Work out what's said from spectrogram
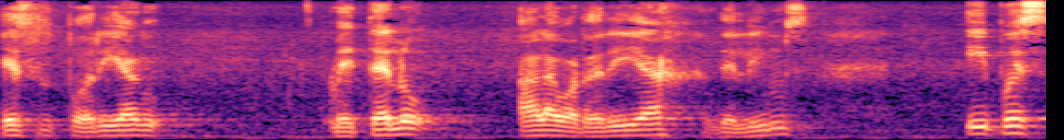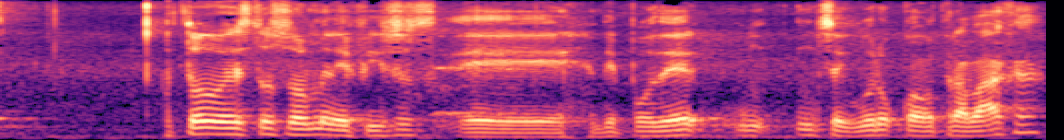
estos podrían meterlo a la guardería del IMSS. Y pues todo esto son beneficios eh, de poder un, seguro cuando trabaja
